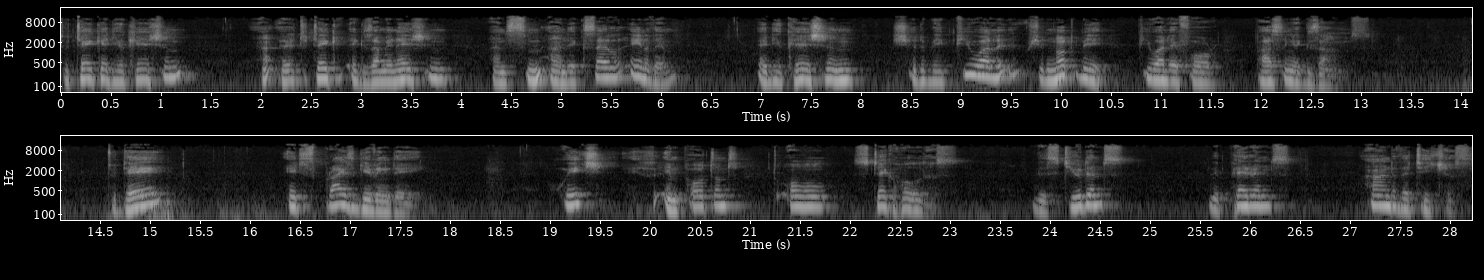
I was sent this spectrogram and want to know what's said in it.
to take education, uh, uh, to take examination and, and excel in them, education should be purely should not be purely for passing exams. Today, it's prize giving day, which is important to all stakeholders the students, the parents, and the teachers.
